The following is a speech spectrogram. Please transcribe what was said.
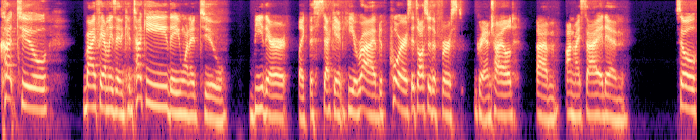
cut to my family's in Kentucky. They wanted to be there like the second he arrived. Of course, it's also the first grandchild um, on my side, and so I'm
